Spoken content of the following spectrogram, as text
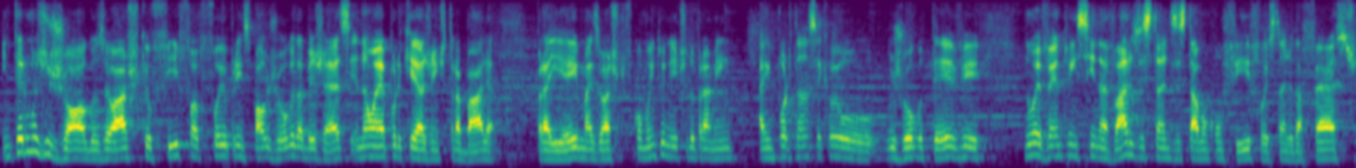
Em termos de jogos, eu acho que o FIFA foi o principal jogo da BGS e não é porque a gente trabalha para EA, mas eu acho que ficou muito nítido para mim a importância que o, o jogo teve no evento em si, né? Vários stands estavam com FIFA, o stand da Fest,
